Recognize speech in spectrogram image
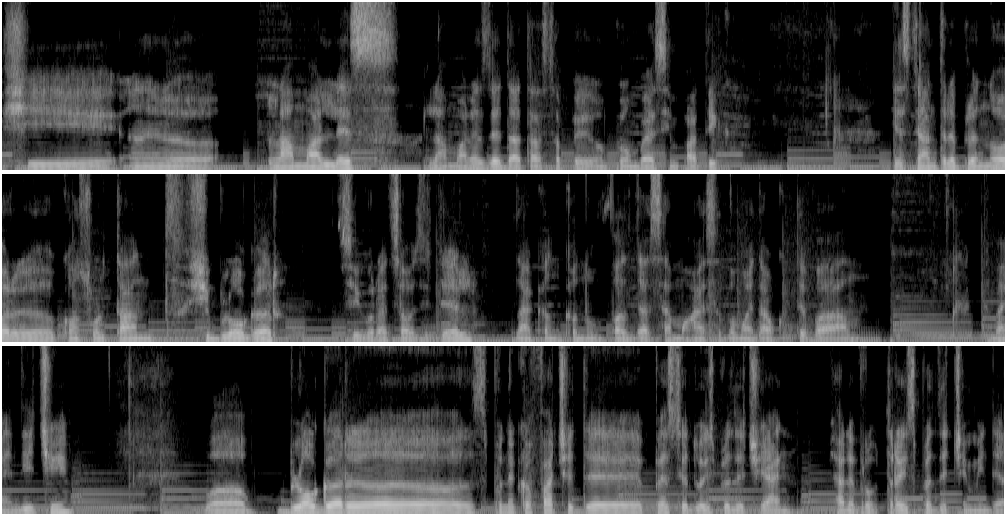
și uh, l-am ales, l-am ales de data asta pe, pe un băiat simpatic. Este antreprenor, uh, consultant și blogger, sigur ați auzit de el. Dacă încă nu v-ați dat seama, hai să vă mai dau câteva, câteva indicii. Uh, blogger uh, spune că face de peste 12 ani, are vreo 13.000 de,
